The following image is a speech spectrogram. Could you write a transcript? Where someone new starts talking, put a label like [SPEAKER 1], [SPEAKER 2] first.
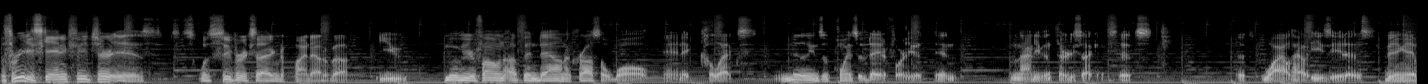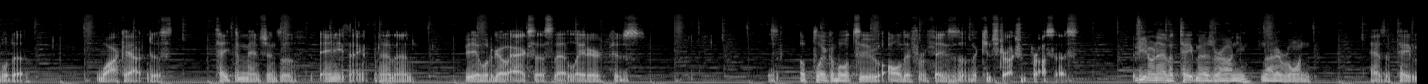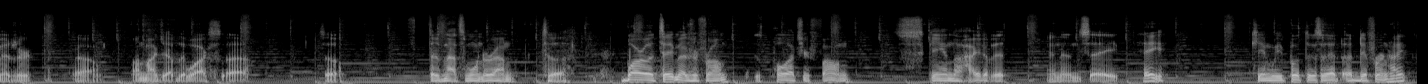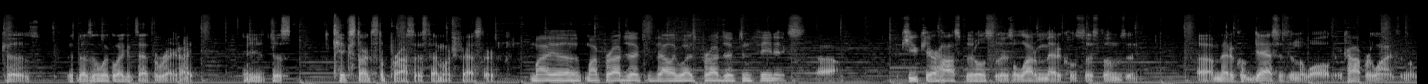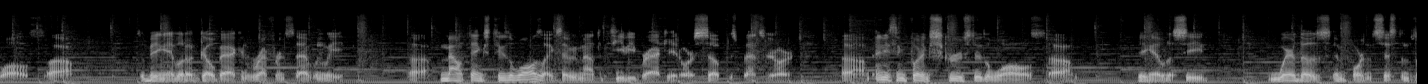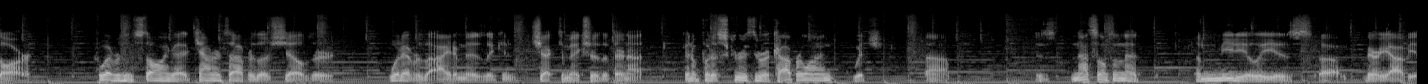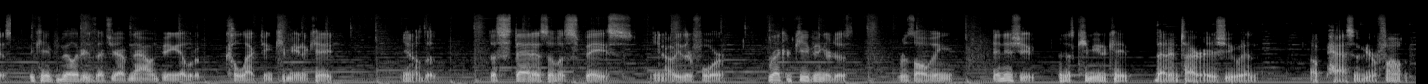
[SPEAKER 1] The 3D scanning feature is was super exciting to find out about. You move your phone up and down across a wall and it collects millions of points of data for you in not even 30 seconds. It's it's wild how easy it is being able to walk out and just take dimensions of anything and then be able to go access that later because it's applicable to all different phases of the construction process. If you don't have a tape measure on you, not everyone has a tape measure. Um, on my job that walks. Uh, so there's not someone around to borrow a tape measure from, just pull out your phone, scan the height of it, and then say, hey, can we put this at a different height? Because it doesn't look like it's at the right height. And it just kickstarts the process that much faster. My, uh, my project, Valleywise project in Phoenix, um, acute care hospital, so there's a lot of medical systems and uh, medical gases in the walls and copper lines in the walls. Um, so being able to go back and reference that when we uh, mount things to the walls, like say we mount a TV bracket or a soap dispenser or um, anything putting screws through the walls, um, being able to see where those important systems are. Whoever's installing that countertop or those shelves or whatever the item is, they can check to make sure that they're not going to put a screw through a copper line, which uh, is not something that immediately is uh, very obvious. The capabilities that you have now and being able to collect and communicate, you know, the, the status of a space, you know, either for record keeping or just resolving an issue, or just communicate that entire issue in a pass of your phone.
